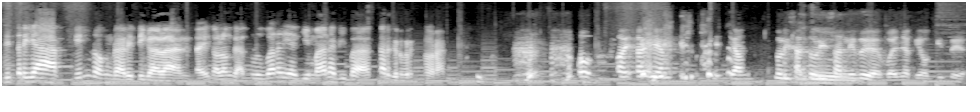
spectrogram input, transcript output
diteriakin dong dari tiga lantai. Kalau nggak keluar ya gimana dibakar gedung rektorat. Oh, oh, oh, yang yang tulisan-tulisan itu ya banyak ya waktu itu ya.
